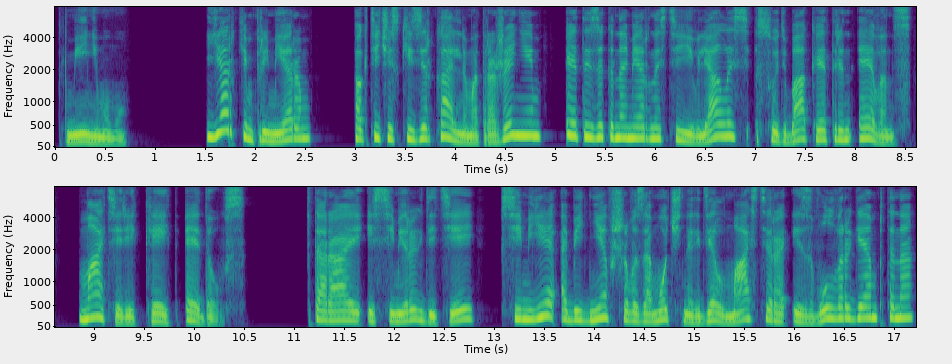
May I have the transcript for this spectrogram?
к минимуму. Ярким примером, фактически зеркальным отражением этой закономерности являлась судьба Кэтрин Эванс, матери Кейт Эдоус. Вторая из семерых детей – в семье обедневшего замочных дел мастера из Вулвергемптона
